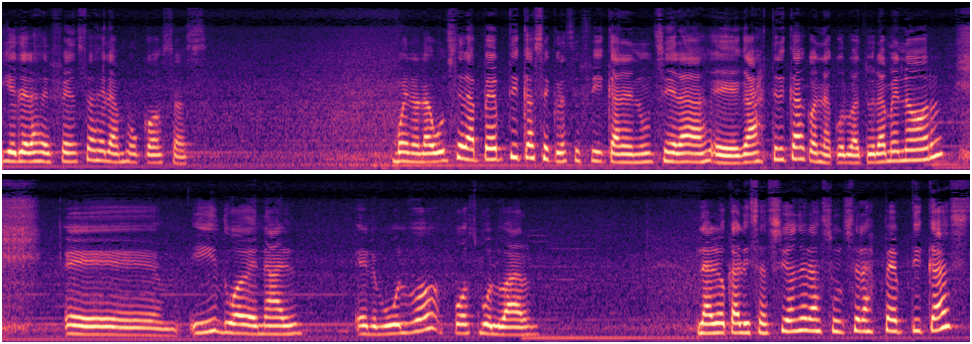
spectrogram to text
y el de las defensas de las mucosas. Bueno, la úlcera péptica se clasifica en úlcera eh, gástrica con la curvatura menor eh, y duodenal, el bulbo postvulvar. La localización de las úlceras pépticas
